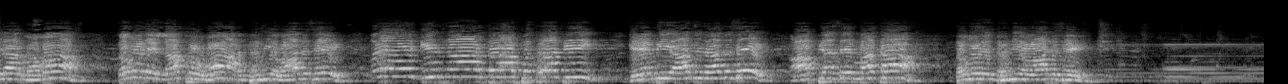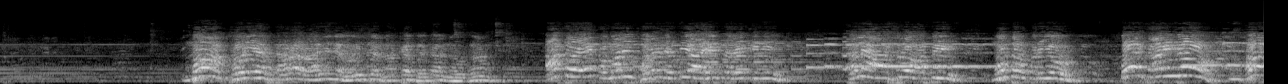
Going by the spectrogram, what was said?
દેનાર બાબા તમારે લાખો વાર ધન્યવાદ છે. અરે ગિરનાર તળા પથરાથી ગેબી આજ નાદ છે. આપ્યા છે માથા તમારે ધન્યવાદ છે. માં ખોડિયાર તારા રાજીને હોઈશે નાખે બેટા નવગણ આ તો એક અમારી ફરજ હતી આહિર તરફની તને આશરો આપી મોટો કર્યો. બસ આવી જાઓ. હવે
